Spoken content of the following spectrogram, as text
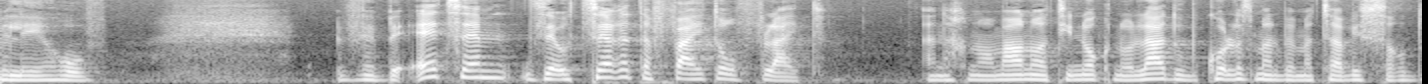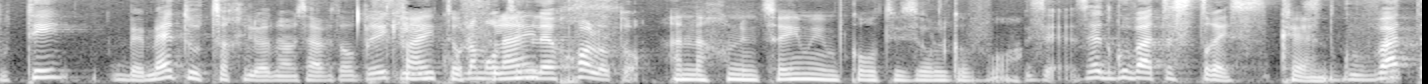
ולאהוב. ובעצם זה עוצר את ה-fight or flight. אנחנו אמרנו, התינוק נולד, הוא כל הזמן במצב הישרדותי, באמת הוא צריך להיות במצב הישרדותי, כי כולם רוצים לאכול אותו. אנחנו נמצאים עם קורטיזול גבוה. זה, זה תגובת הסטרס. כן. תגובת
